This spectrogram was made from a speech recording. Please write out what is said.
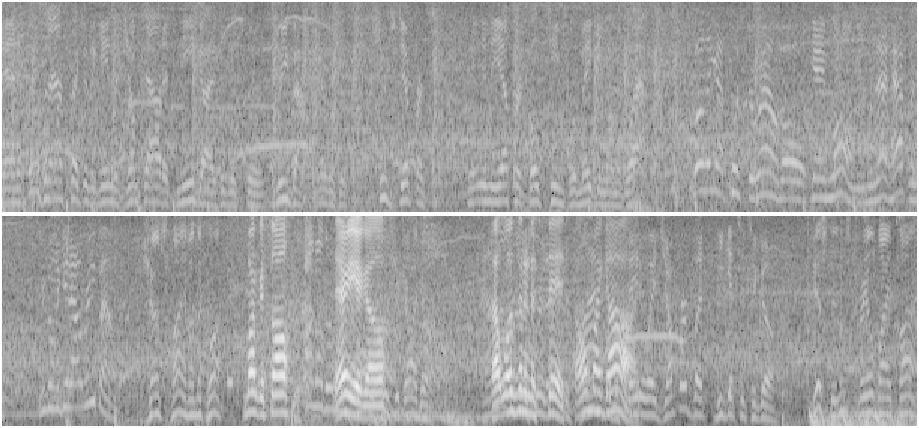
And if there was an aspect of the game that jumped out at me, guys, it was the rebound. There was a huge difference in the effort both teams were making on the glass. Well, they got pushed around all game long, and when that happens, you're going to get out rebound. Just five on the clock. Come on, Gasol. There you go. for Chicago. And I'm That wasn't an really sure that's assist. Oh my for the God. fadeaway jumper, but he gets it to go. Pistons trail by five.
